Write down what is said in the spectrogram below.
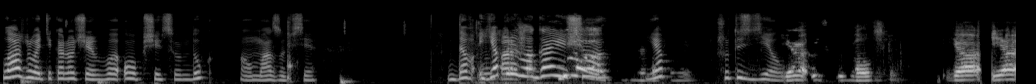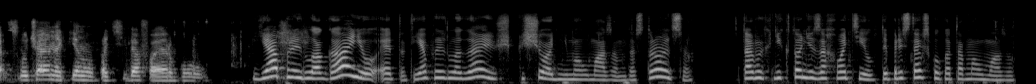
Слаживайте, короче, в общий сундук алмазы все. Дав- Ну, я хорошо. предлагаю еще... Я- Что ты сделал? Я испугался. Я, я случайно кинул под себя фаербол. Я предлагаю этот, я предлагаю еще одним алмазом достроиться. Там их никто не захватил. Ты представь, сколько там алмазов.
